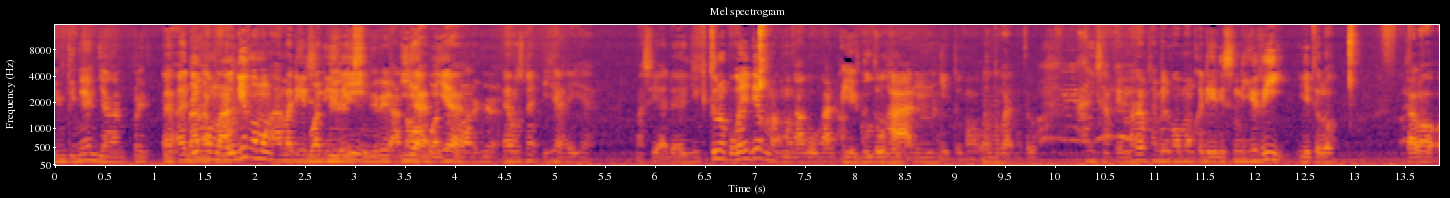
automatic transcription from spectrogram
intinya jangan pelit, Eh, pelit dia banget ngomong lah dia ngomong sama diri buat sendiri. diri sendiri atau iya, buat iya. keluarga. Ya maksudnya iya iya. Masih ada. Gitu loh pokoknya dia meng- mengagungkan Iya, gua- Tuhan gitu mau Hmm. Tuhan itu anjing sampai merem sambil ngomong ke diri sendiri gitu loh. Kalau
